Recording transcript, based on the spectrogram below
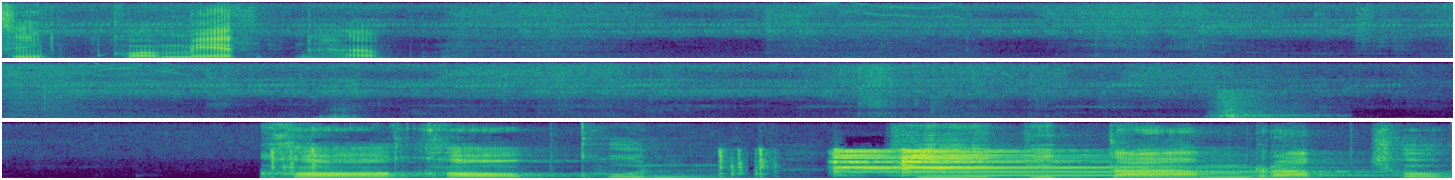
สิบกว่าเม็ดครับ ขอขอบคุณที่ติดตามรับชม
